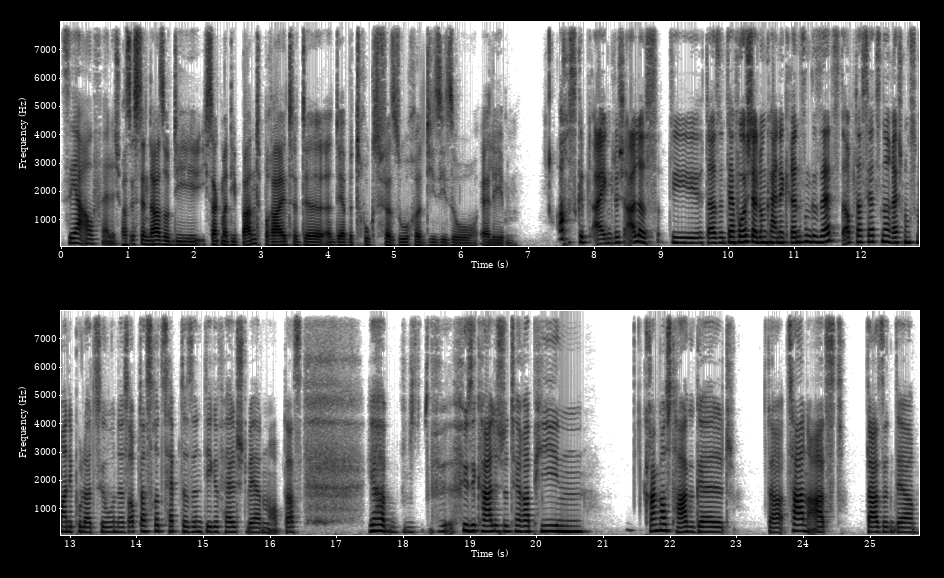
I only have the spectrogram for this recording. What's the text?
sehr auffällig. Was ist denn da so die, ich sag mal, die Bandbreite de, der Betrugsversuche, die Sie so erleben? Ach, es gibt eigentlich alles. Die, da sind der Vorstellung keine Grenzen gesetzt. Ob das jetzt eine Rechnungsmanipulation ist, ob das Rezepte sind, die gefälscht werden, ob das ja, physikalische Therapien, Krankenhaustagegeld, da Zahnarzt, da sind der,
